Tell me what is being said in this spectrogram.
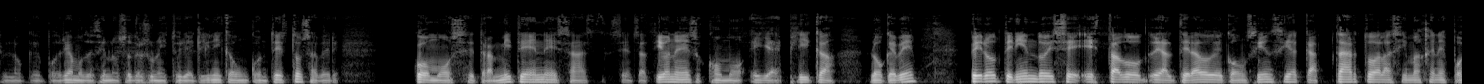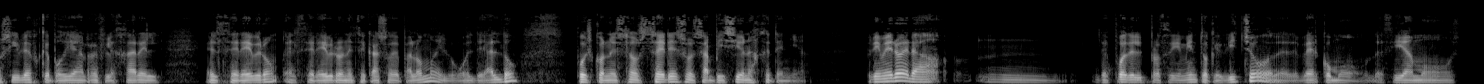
lo que podríamos decir nosotros una historia clínica, un contexto, saber cómo se transmiten esas sensaciones, cómo ella explica lo que ve, pero teniendo ese estado de alterado de conciencia, captar todas las imágenes posibles que podían reflejar el, el cerebro, el cerebro en este caso de Paloma y luego el de Aldo, pues con esos seres o esas visiones que tenía. Primero era mm, después del procedimiento que he dicho, de ver cómo decíamos,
